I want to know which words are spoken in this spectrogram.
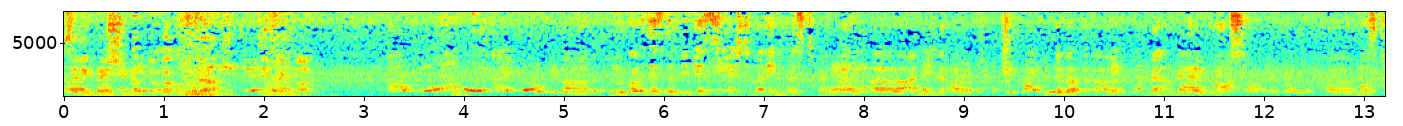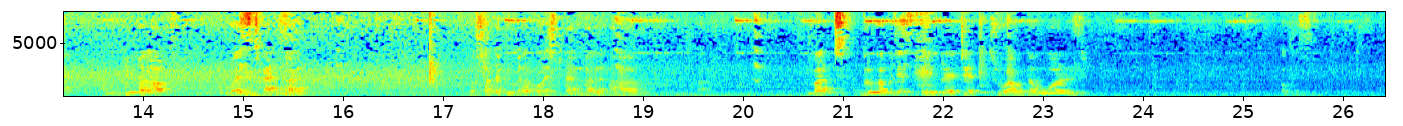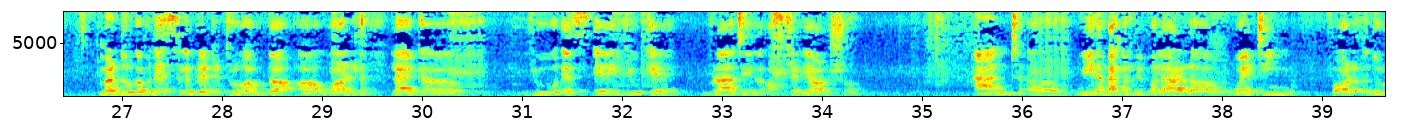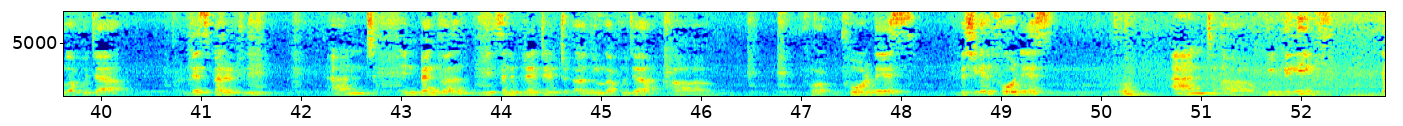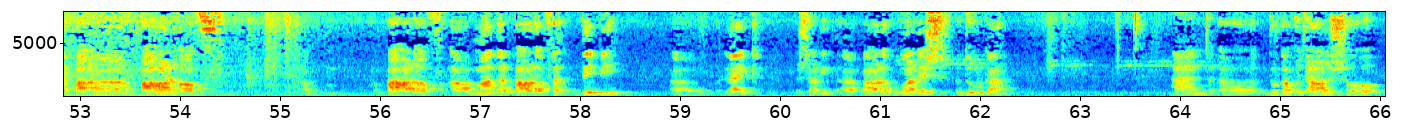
celebration of Durga Puja in Bengal? Uh, Durga Puja is the biggest festival in West Bengal. Uh, I mean, uh, people of uh, Bengali language, uh, most people of West Bengal, most of the people of West Bengal. Uh, but Durga Puja is celebrated throughout the world. Okay. But Durga Puja is celebrated throughout the uh, world, like uh, USA, UK, Brazil, Australia also. And uh, we the Bengal people are uh, waiting for Durga Puja desperately. And in Bengal we celebrated uh, Durga Puja uh, for four days basically four days. And we believe the power of power of uh, mother power of Devi uh, like sorry uh, power of goddess Durga and uh, Durga Puja also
